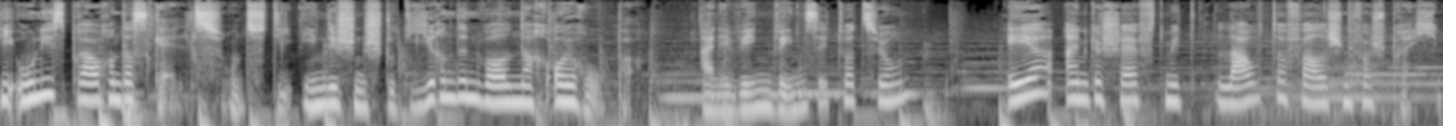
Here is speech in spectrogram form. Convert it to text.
Die Unis brauchen das Geld und die indischen Studierenden wollen nach Europa. Eine Win-Win-Situation? Eher ein Geschäft mit lauter falschen Versprechen,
